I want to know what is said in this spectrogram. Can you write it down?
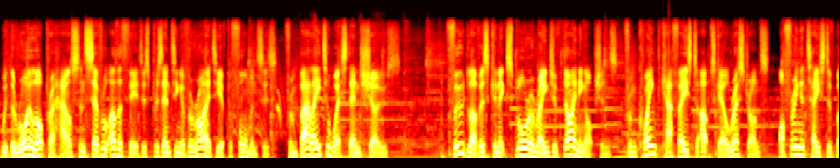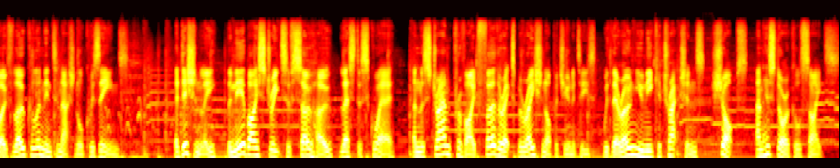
with the Royal Opera House and several other theatres presenting a variety of performances, from ballet to West End shows. Food lovers can explore a range of dining options, from quaint cafes to upscale restaurants, offering a taste of both local and international cuisines. Additionally, the nearby streets of Soho, Leicester Square, and the Strand provide further exploration opportunities, with their own unique attractions, shops, and historical sites.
